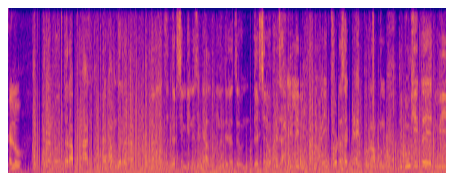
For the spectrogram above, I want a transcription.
हॅलो मित्रांनो तर आपण आज रामदेवाचं दर्शन घेण्यासाठी आलो मंदिराचं. दर्शन वगैरे झालेलं आहे मित्रांनो आणि एक छोटासा ट्रॅक करून आपण ते बघू शकता. तुम्ही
